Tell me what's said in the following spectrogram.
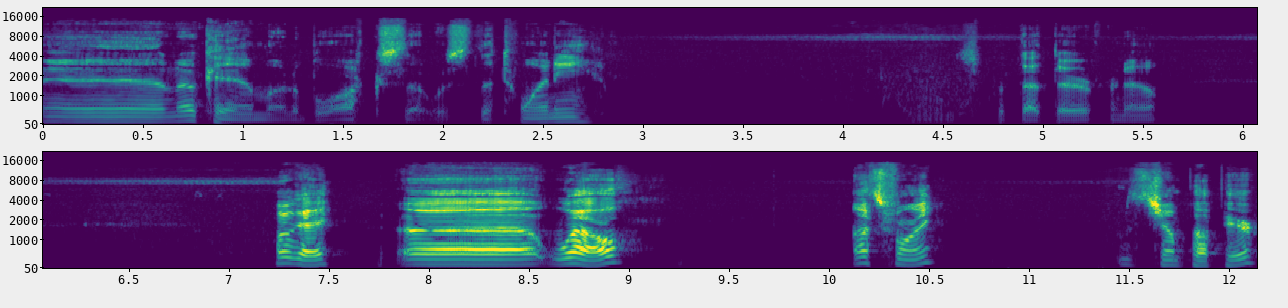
And okay, I'm out of blocks. That was the 20. Let's put that there for now. Okay. Uh, well, that's fine. Let's jump up here.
